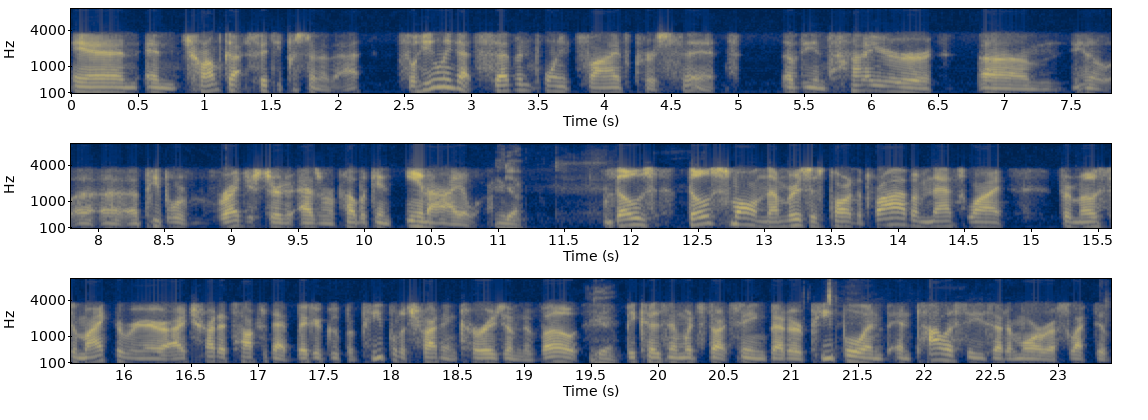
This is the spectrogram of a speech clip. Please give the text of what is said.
and and Trump got 50 percent of that. So he only got 7.5 percent of the entire um, you know uh, uh, people registered as a Republican in Iowa. Yeah those those small numbers is part of the problem. That's why for most of my career, I try to talk to that bigger group of people to try to encourage them to vote yeah. because then we'd start seeing better people and, and policies that are more reflective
